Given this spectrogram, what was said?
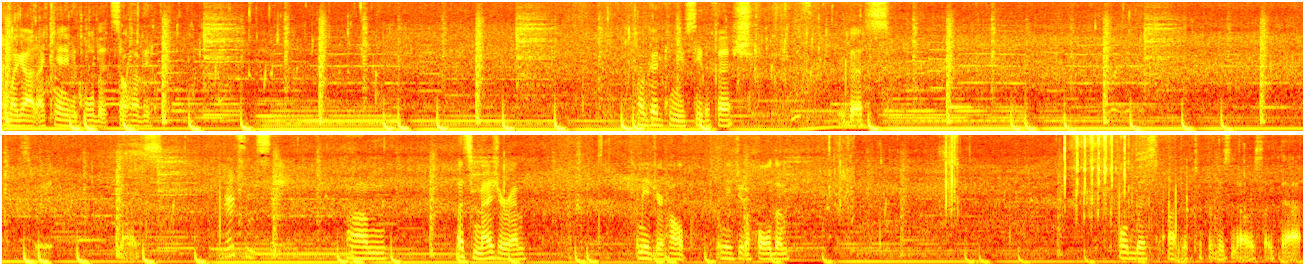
Oh my god, I can't even hold it, it's so heavy. How good can you see the fish? Look this. Sweet. Nice. That's insane. Um, let's measure him. I need your help. I need you to hold him. Hold this on the tip of his nose like that.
